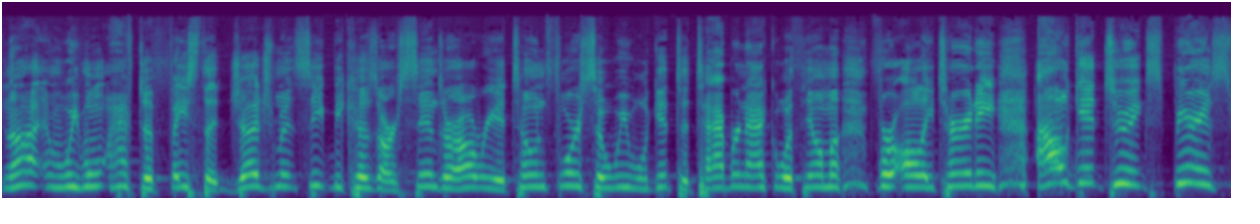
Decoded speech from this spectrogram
not and we won't have to face the judgment seat because our sins are already atoned for. So we will get to tabernacle with him for all eternity. I'll get to experience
